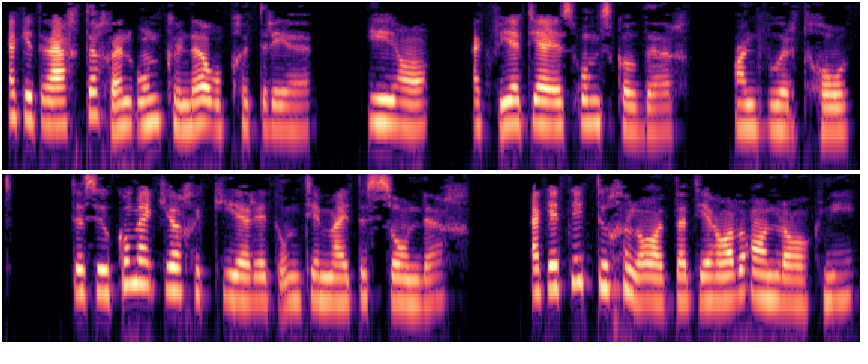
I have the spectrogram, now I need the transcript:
Ik het rechtig en onkunde opgetree, ja, ik weet jij is onskuldig, antwoord God. Dus hoe kom ik jou gekeer het om te mij te zondig? Ik het niet toegelaat dat je haar aanraak nie,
